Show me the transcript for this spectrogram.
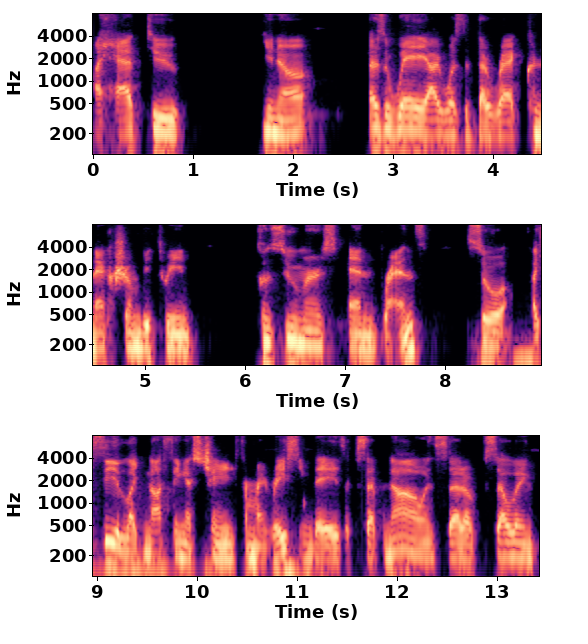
I had to, you know, as a way I was the direct connection between consumers and brands. So I see like nothing has changed from my racing days, except now instead of selling,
